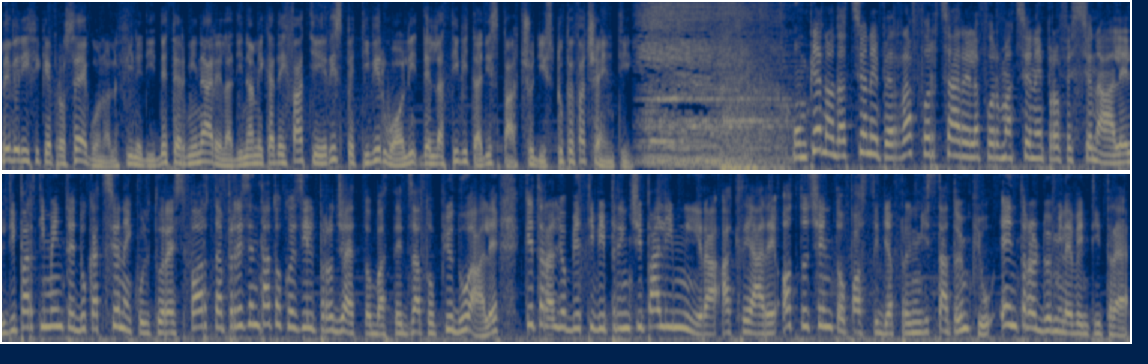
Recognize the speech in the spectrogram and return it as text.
Le verifiche proseguono al fine di determinare la dinamica dei fatti e i rispettivi ruoli dell'attività di spaccio di stupefacenti. Un piano d'azione per rafforzare la formazione professionale. Il Dipartimento Educazione, Cultura e Sport ha presentato così il progetto battezzato Più Duale che tra gli obiettivi principali mira a creare 800 posti di apprendistato in più entro il 2023.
